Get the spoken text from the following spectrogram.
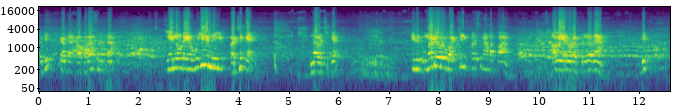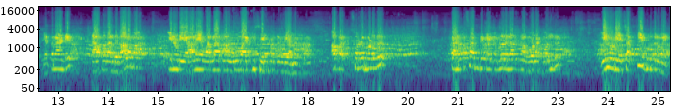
எப்படி? கேட்டேன். அப்பதான் சொல்லிட்டேன். என்னுடைய உயிரை நீ வச்சுக்க. என்ன வச்சுக்க? இதுக்கு முன்னாடி ஒரு வக்கீல் பேசினாலப்பா. அவன் என்னோட பிள்ளைதான். தான் எத்தனை ஆண்டு? நாற்பது ஆண்டு காலமா என்னுடைய ஆலய வரலாறுல உருவாக்கி செயல்படுத்தக்கூடிய அமைப்பு. தான். அப்ப சொல்லும் பொழுது கருப்பசாமி கேட்கும்போது என்ன நான் உனக்கு வந்து என்னுடைய சக்தியை கொடுத்துருவேன்.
